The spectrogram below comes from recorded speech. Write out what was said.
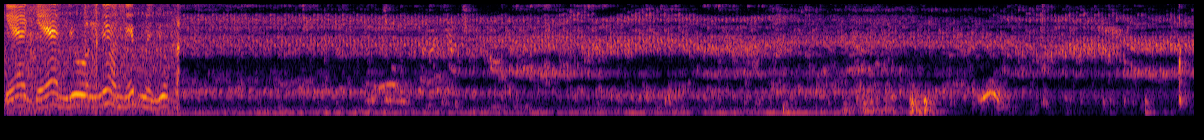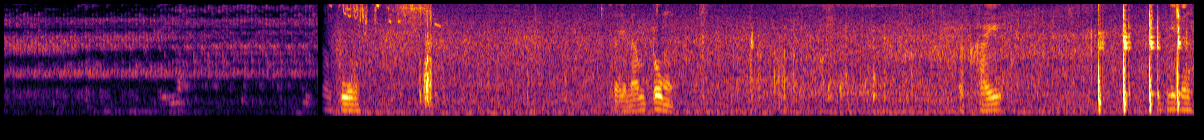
แกแกอยู่เนี่ยเน็บเนี่ยอยู่ เครื่อง ปรุงใส่น้ำต้มตะไคร้นิดนึง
